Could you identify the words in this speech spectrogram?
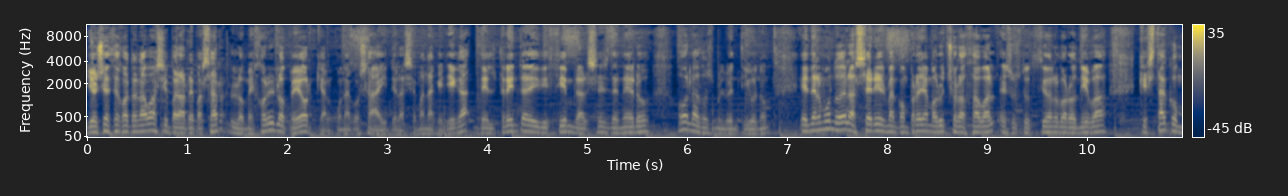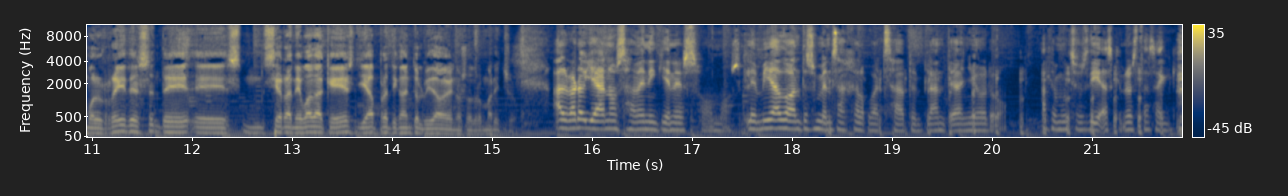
Yo soy CJ Navas y para repasar lo mejor y lo peor, que alguna cosa hay de la semana que llega, del 30 de diciembre al 6 de enero o la 2021, en el mundo de las series me acompaña Marucho Lazábal en sustitución Álvaro Nieva, que está como el rey de, eh, Sierra Nevada que es, ya prácticamente olvidado de nosotros, Maricho. Álvaro ya no sabe ni quiénes somos. Le he enviado antes un mensaje al WhatsApp en plan te añoro. Hace muchos días que no estás aquí.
